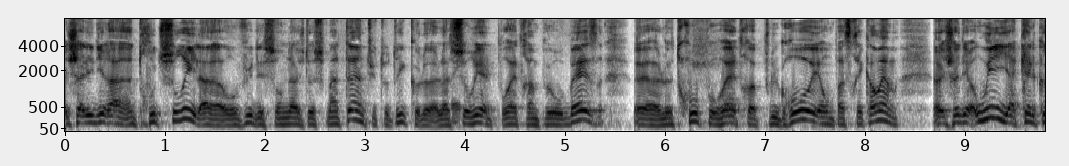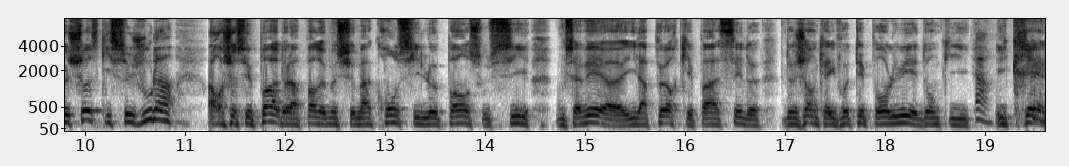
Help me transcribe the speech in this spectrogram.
j'allais dire, un trou de souris. Là, au vu des sondages de ce matin, tu te dis que la souris, elle pourrait être un peu obèse, euh, le trou pourrait être plus gros et on passerait quand même. Euh, je veux dire, oui, il y a quelque chose qui se joue là. Alors je ne sais pas de la part de M. Macron s'il le pense ou si, vous savez, il a peur qu'il n'y ait pas assez de, gens qui aillent voter pour lui et donc il, ah, il crée... Un...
